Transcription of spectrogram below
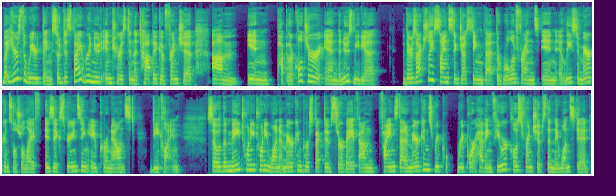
But here's the weird thing. So, despite renewed interest in the topic of friendship um, in popular culture and the news media, there's actually signs suggesting that the role of friends in at least American social life is experiencing a pronounced decline. So, the May 2021 American Perspective Survey found finds that Americans rep- report having fewer close friendships than they once did,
